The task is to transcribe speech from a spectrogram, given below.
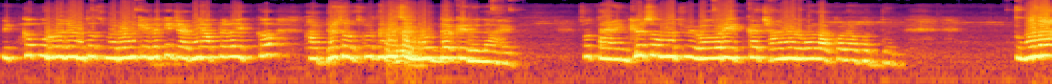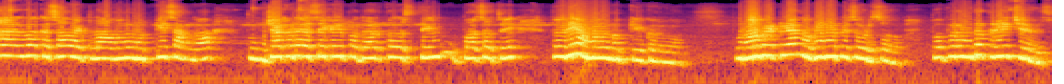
इतकं पूर्वजांचं स्मरण केलं की ज्यांनी आपल्याला इतकं खाद्य संस्कृतीने खरंय. समृद्ध केलेलं आहे. So thank you so much Vibhavari इतका छान हलवा दाखवल्याबद्दल. तुम्हाला हा हलवा कसा वाटला आम्हाला नक्की सांगा. तुमच्याकडे असे काही पदार्थ असतील उपासाचे तरी आम्हाला नक्की कळवा. पुन्हा भेटूया नवीन एपिसोडसह तोपर्यंत थ्री चेअर्स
